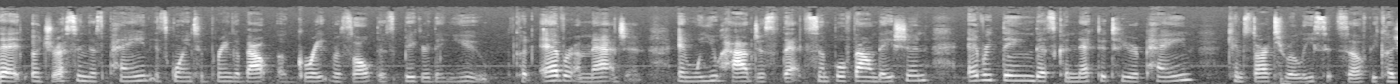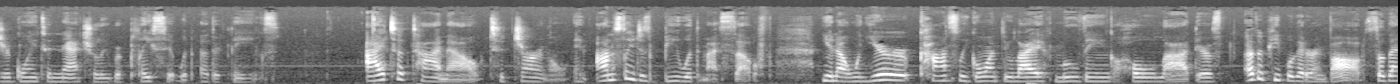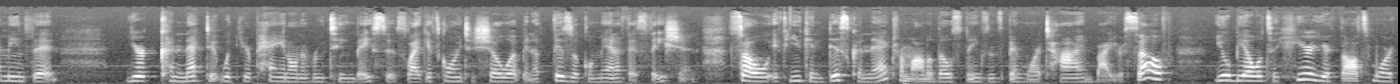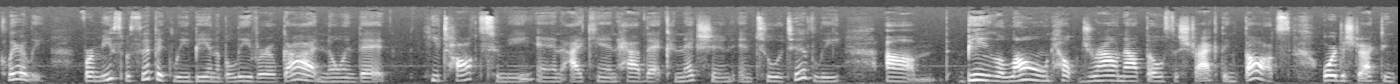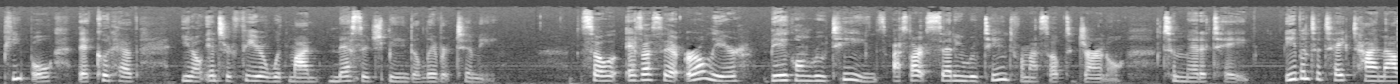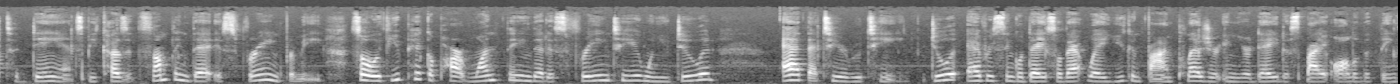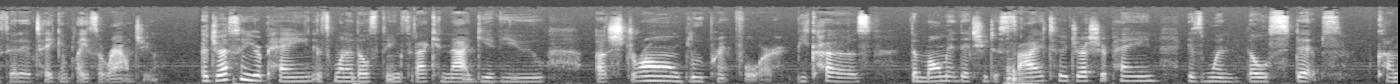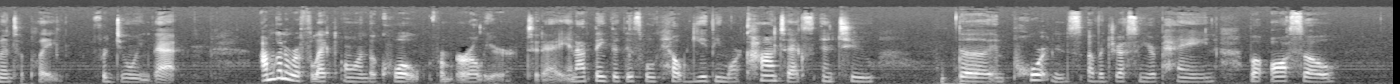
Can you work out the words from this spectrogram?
that addressing this pain is going to bring about a great result that's bigger than you could ever imagine. And when you have just that simple foundation, everything that's connected to your pain can start to release itself because you're going to naturally replace it with other things. I took time out to journal and honestly just be with myself. You know, when you're constantly going through life, moving a whole lot, there's other people that are involved. So that means that you're connected with your pain on a routine basis. Like it's going to show up in a physical manifestation. So if you can disconnect from all of those things and spend more time by yourself, you'll be able to hear your thoughts more clearly. For me specifically, being a believer of God, knowing that He talks to me and I can have that connection intuitively, um, being alone helped drown out those distracting thoughts or distracting people that could have you know, interfere with my message being delivered to me. So, as I said earlier, big on routines. I start setting routines for myself to journal, to meditate, even to take time out to dance because it's something that is freeing for me. So, if you pick apart one thing that is freeing to you when you do it, add that to your routine. Do it every single day so that way you can find pleasure in your day despite all of the things that have taken place around you addressing your pain is one of those things that I cannot give you a strong blueprint for because the moment that you decide to address your pain is when those steps come into play for doing that. I'm going to reflect on the quote from earlier today, and I think that this will help give you more context into the importance of addressing your pain, but also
